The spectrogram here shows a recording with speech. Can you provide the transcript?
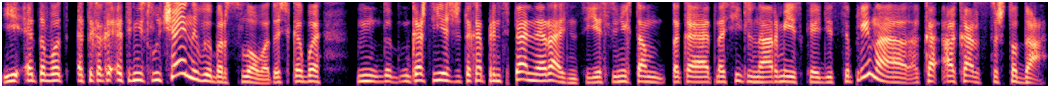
и это вот, это как, это не случайный выбор слова, то есть как бы, кажется, есть же такая принципиальная разница. Если у них там такая относительно армейская дисциплина, окажется, что да,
